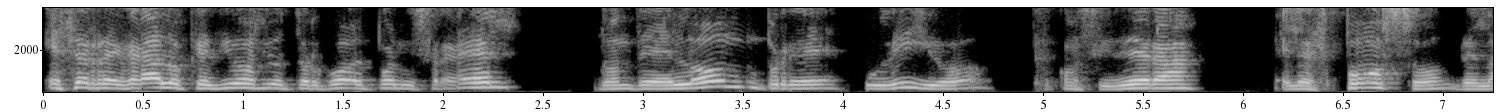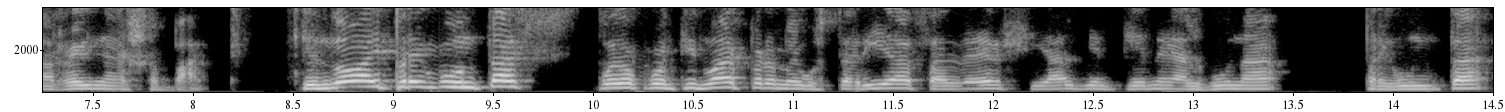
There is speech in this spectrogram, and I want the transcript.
ese regalo que Dios le otorgó al pueblo de Israel, donde el hombre judío se considera el esposo de la reina Shabbat. Si no hay preguntas, puedo continuar, pero me gustaría saber si alguien tiene alguna pregunta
